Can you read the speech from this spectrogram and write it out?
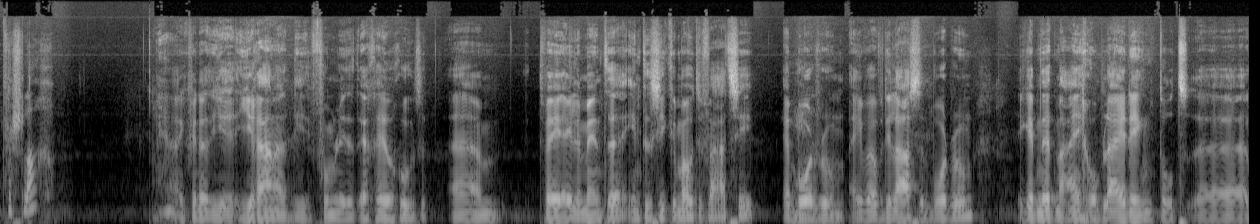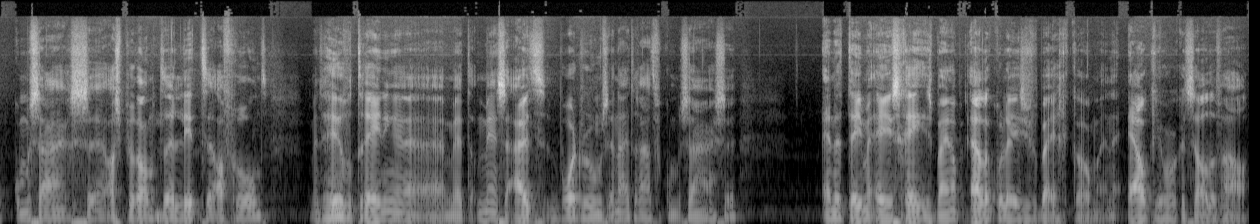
verslag. Ja, ik vind dat Jirana die formuleert het echt heel goed. Um, twee elementen, intrinsieke motivatie en boardroom. Even over die laatste boardroom. Ik heb net mijn eigen opleiding tot uh, commissaris, uh, aspirant, uh, lid afgerond. Met heel veel trainingen met mensen uit boardrooms en uit raad van commissarissen. En het thema ESG is bijna op elk college voorbij gekomen. En elke keer hoor ik hetzelfde verhaal.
